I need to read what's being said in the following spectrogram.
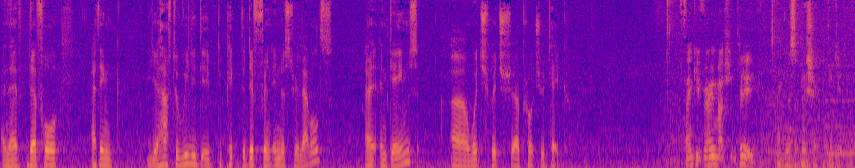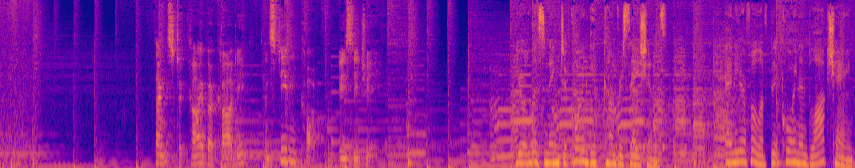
And therefore, I think you have to really de- depict the different industry levels and, and games, uh, which, which approach you take. Thank you very much indeed. Thank you, it's a pleasure. Thank you. Thanks to Kai Burkhardy and Stephen Kott from BCG. You're listening to CoinGeek Conversations, an earful of Bitcoin and blockchain.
